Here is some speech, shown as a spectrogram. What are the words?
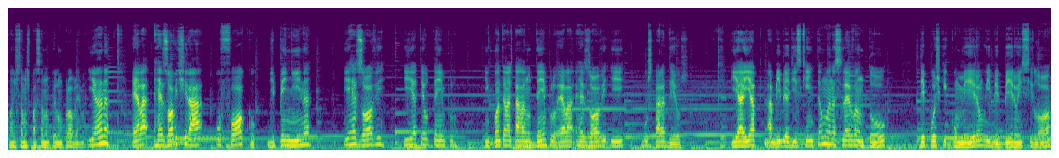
quando estamos passando por um problema. E Ana, ela resolve tirar o foco de Penina e resolve ir até o templo. Enquanto ela estava no templo, ela resolve ir buscar a Deus. E aí a, a Bíblia diz que então Ana se levantou depois que comeram e beberam em Siló,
